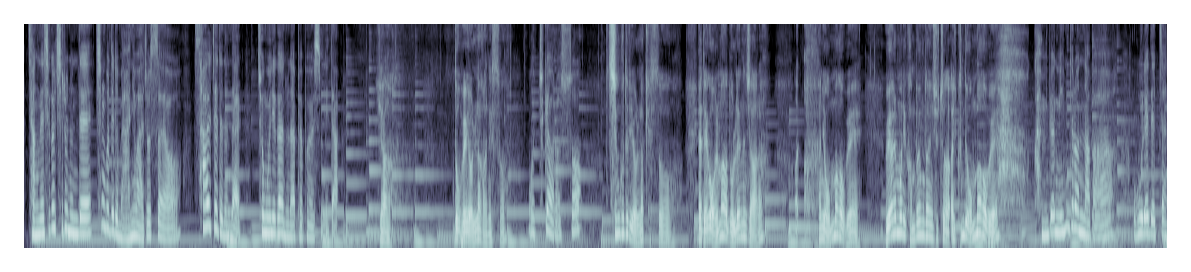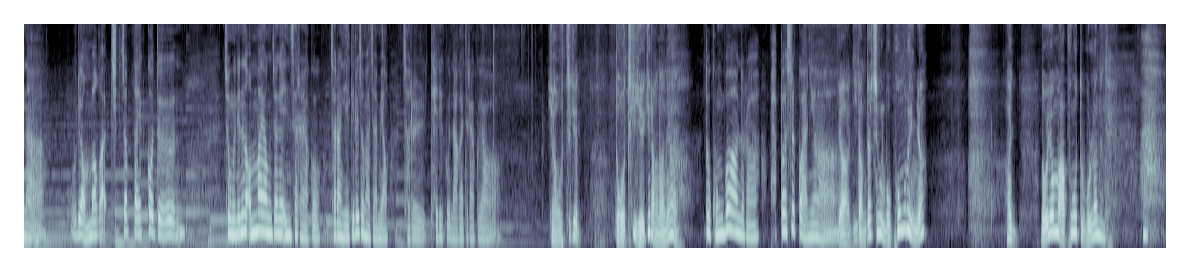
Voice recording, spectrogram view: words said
장례식을 치르는데 친구들이 많이 와줬어요. 사흘째 되는 날 종훈이가 눈앞에 보였습니다. 야, 너 왜 연락 안 했어? 어떻게 알았어? 친구들이 연락했어. 야, 내가 얼마나 놀랬는지 알아? 아, 아 니 엄마가 왜? 외할머니 간병 다니셨잖아. 아니 근데 엄마가 왜? 간병이 힘들었나 봐. 오래됐잖아. 우리 엄마가 직접 다 했거든. 종은이는 엄마 영정에 인사를 하고 저랑 얘기를 좀 하자며 저를 데리고 나가더라고요. 야 어떻게 너 어떻게 얘기를 안 하냐? 너 공부하느라 바빴을 거 아니야. 야 네 남자친구 뭐 폼으로 있냐? 아 너희 엄마 아픈 것도 몰랐는데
